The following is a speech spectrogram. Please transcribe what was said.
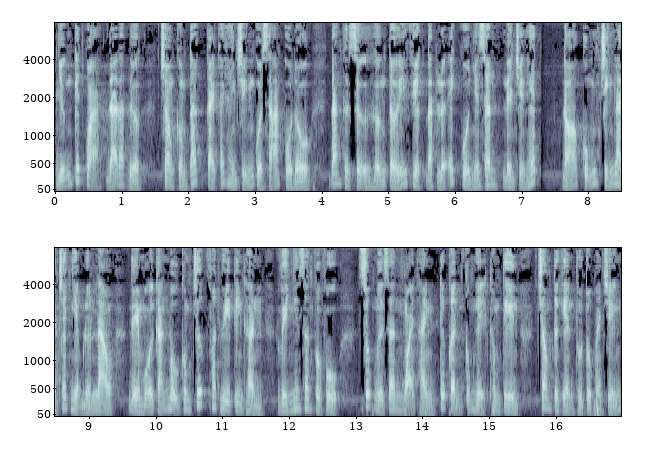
Những kết quả đã đạt được trong công tác cải cách hành chính của xã Cổ Đô đang thực sự hướng tới việc đặt lợi ích của nhân dân lên trên hết. Đó cũng chính là trách nhiệm lớn lao để mỗi cán bộ công chức phát huy tinh thần vì nhân dân phục vụ, giúp người dân ngoại thành tiếp cận công nghệ thông tin trong thực hiện thủ tục hành chính,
